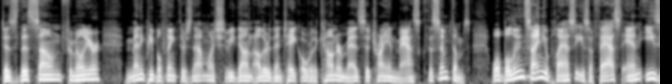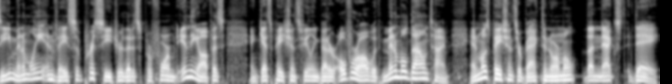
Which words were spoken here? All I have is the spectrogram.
Does this sound familiar? Many people think there's not much to be done other than take over the counter meds to try and mask the symptoms. Well, balloon sinuplasty is a fast and easy, minimally invasive procedure that is performed in the office and gets patients feeling better overall with minimal downtime. And most patients are back to normal the next day.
